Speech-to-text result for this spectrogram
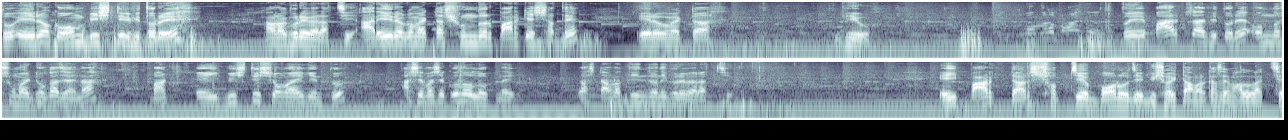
তো এই রকম বৃষ্টির ভিতরে আমরা ঘুরে বেড়াচ্ছি। আর এই রকম একটা সুন্দর পার্কের সাথে এরকম একটা ভিউ। তো এই পার্কটার ভিতরে অন্য সময় ঢোকা যায় না, বাট এই বৃষ্টির সময় কিন্তু আশেপাশে কোনো লোক নেই। জাস্ট আমরা তিনজনই ঘুরে বেড়াচ্ছি। এই পার্কটার সবচেয়ে বড় যে বিষয়টা আমার কাছে ভালো লাগছে,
